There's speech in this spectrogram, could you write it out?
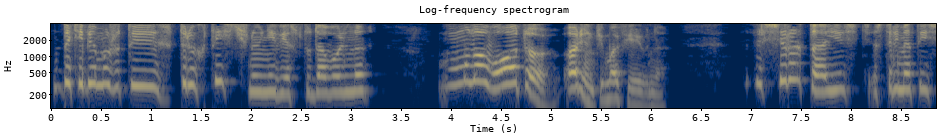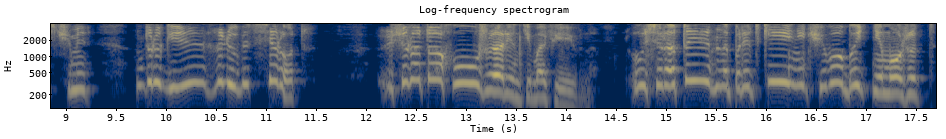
Да тебе, может, и трехтысячную невесту довольно. — Маловато, Арина Тимофеевна. — Сирота есть с тремя тысячами. Другие любят сирот. — Сирота хуже, Арина Тимофеевна. У сироты на предки ничего быть не может,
